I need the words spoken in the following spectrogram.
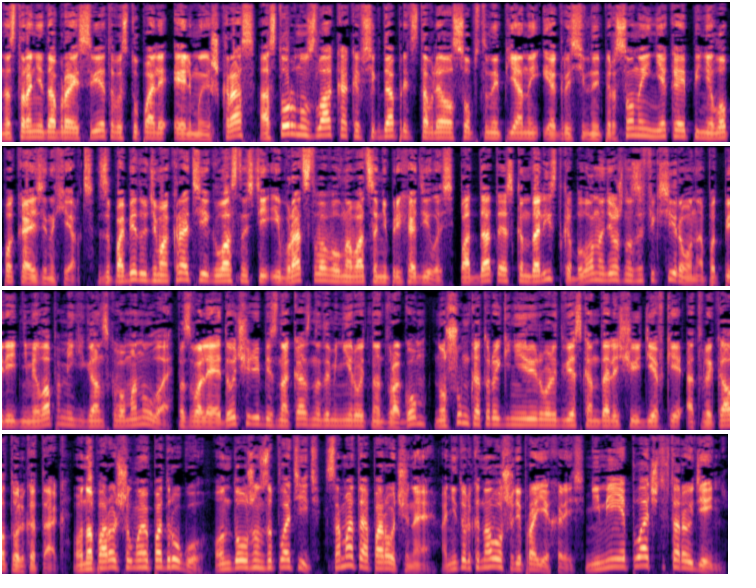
На стороне добра и света выступали Эльма и Шкрас, а сторону зла, как и всегда, представляла собственной пьяной и агрессивной персоной некая Пенелопа Кайзенхерц. За победу демократии, гласности и братства волноваться не приходилось. Поддатая скандалистка была надежно зафиксирована под передними лапами гигантского манула, позволяя дочери безнаказанно доминировать над врагом, но шум, который генерировали две скандалящие девки, отвлекал только так. Он опорочил мою подругу, он должен заплатить. Сама-то опороченная, они только на лошади проехались. Немея плачет второй день.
